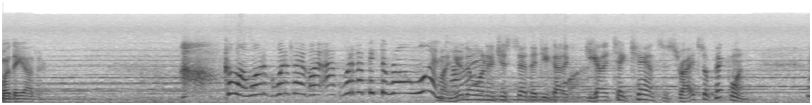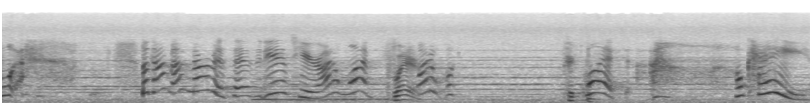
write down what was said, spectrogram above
or the other. Come on, what if, what if I what, uh, what if I pick the wrong one? Come on, you're the one who just said that you gotta you gotta take chances, right? So pick one. What? Look, I'm, I'm nervous as it is here. I don't want to. Blair. Why don't? Look, Pick one. what? Okay.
